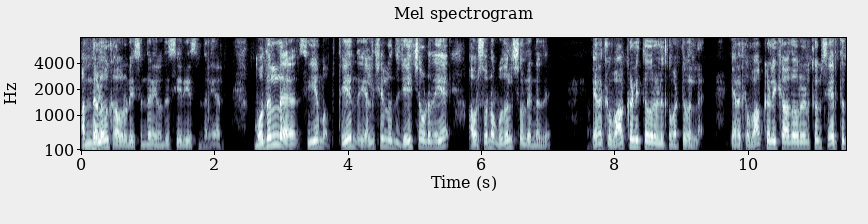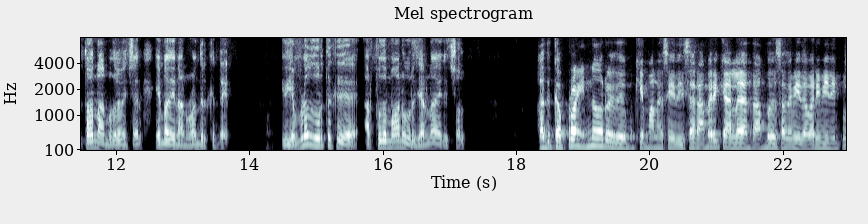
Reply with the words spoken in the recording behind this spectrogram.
அந்த அளவுக்கு அவருடைய சிந்தனை வந்து சீரிய சிந்தனையா இருக்கு. முதல்ல சிஎம் தேர்ந்த எலெக்ஷன்ல வந்து ஜெயிச்ச உடனேயே அவர் சொன்ன முதல் சொல் என்னது? எனக்கு வாக்களித்தவர்களுக்கு மட்டுமல்ல எனக்கு வாக்களிக்காதவர்களுக்கும் சேர்த்துத்தான் நான் முதலமைச்சர் என்பதை நான் உணர்ந்திருக்கின்றேன். இது எவ்வளவு தூரத்துக்கு அற்புதமான ஒரு ஜனநாயக சொல். அதுக்கப்புறம் இன்னொரு முக்கியமான செய்தி சார். அமெரிக்கால அந்த ஐம்பது சதவீத வரி விதிப்பு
